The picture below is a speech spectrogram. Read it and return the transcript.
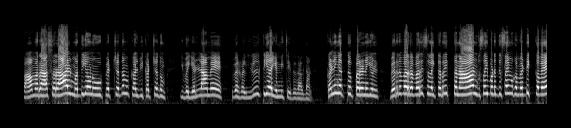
காமராசரால் மதிய உணவு பெற்றதும் கல்வி கற்றதும் இவை எல்லாமே இவர்கள் இருள்தீர எண்ணி செய்ததால் தான் கலிங்கத்து பரணியில் வெறுவர வரிசலை தெரித்த நான் விசைப்படு திசைமுகம் வெடிக்கவே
